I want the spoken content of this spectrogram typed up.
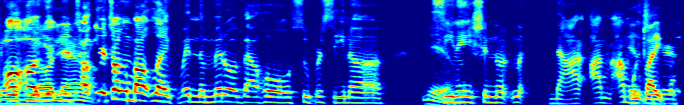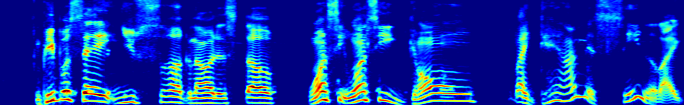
Oh, oh you're, you're, talk- you're talking about like in the middle of that whole Super Cena, yeah. C Nation. Uh, nah, I'm I'm It's with like- you. Here. people say you suck and all this stuff. Once he once he gone, like damn, I miss Cena. Like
